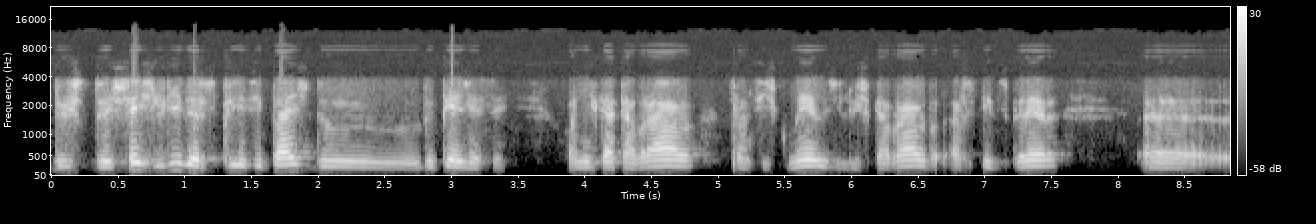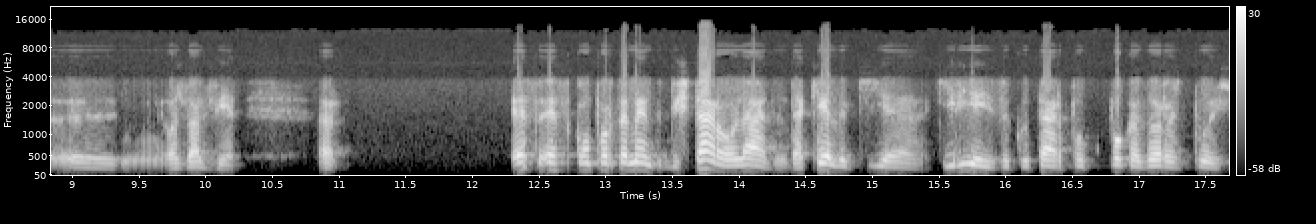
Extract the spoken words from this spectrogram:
dos, dos seis líderes principais do, do PSGC. Amílcar Cabral, Francisco Mendes, Luís Cabral, Aristides Pereira, uh, uh, Osvaldo Vieira. Uh, esse, esse, comportamento de estar ao lado daquele que, ia, que iria executar pouco, poucas horas depois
